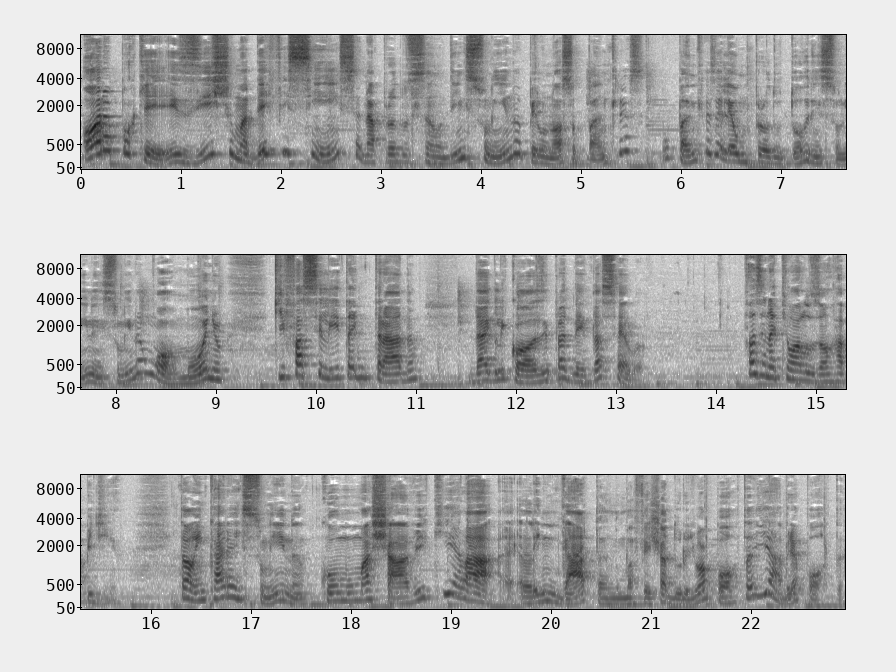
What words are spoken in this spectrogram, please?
Ora, porque existe uma deficiência na produção de insulina pelo nosso pâncreas. O pâncreas ele é um produtor de insulina. A insulina é um hormônio que facilita a entrada da glicose para dentro da célula. Fazendo aqui uma alusão rapidinha. Então, encare a insulina como uma chave que ela, ela engata numa fechadura de uma porta e abre a porta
